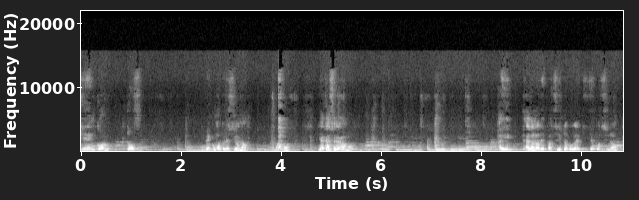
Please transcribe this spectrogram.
queden con tofu. ¿Ven cómo presiono? Vamos. Y acá cerramos. Ahí, háganlo despacito porque después si no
